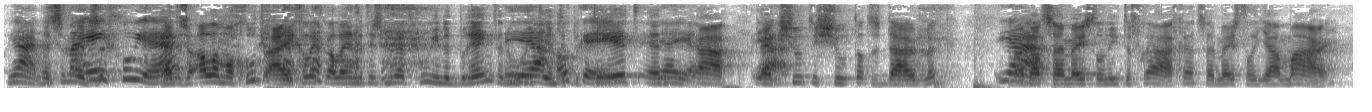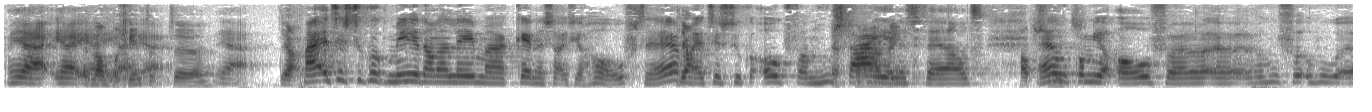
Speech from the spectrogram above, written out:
Ja, dat het- is maar het- één goeie, hè? het is allemaal goed eigenlijk, alleen het is maar net hoe je het brengt en hoe je Ja, het interpreteert. En Ja, ja, ja. kijk, Ja. shoot is shoot, dat is duidelijk. ja. Maar dat zijn meestal niet de vragen, het zijn meestal ja maar. ja, ja, ja, en dan ja, begint ja. het, eh, Ja. Ja. Maar het is natuurlijk ook meer dan alleen maar kennis uit je hoofd. Hè? Maar het is natuurlijk ook van hoe sta je in het veld? Hè? Hoe kom je over? eh, hoe hoe eh,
